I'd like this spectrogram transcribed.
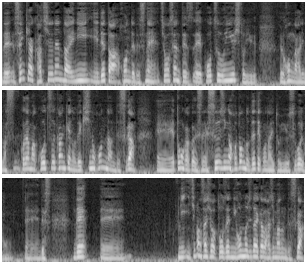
で1980年代に出た本でですね朝鮮鉄、えー、交通運輸史という本があります。これはまあ交通関係の歴史の本なんですが、えー、ともかくですね数字がほとんど出てこないというすごい本、えー、です。で、えーに一番最初は当然日本の時代から始まるんですが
